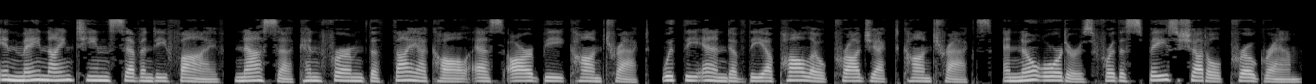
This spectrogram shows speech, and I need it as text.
In May 1975, NASA confirmed the Thiokol SRB contract, with the end of the Apollo project contracts, and no orders for the Space Shuttle program,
